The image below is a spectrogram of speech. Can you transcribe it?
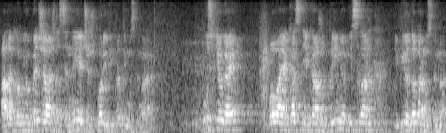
ali ako mi obećaš da se nećeš boriti protiv muslimana. Pustio ga je, ovaj je kasnije, kažu, primio islam i bio dobar musliman.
